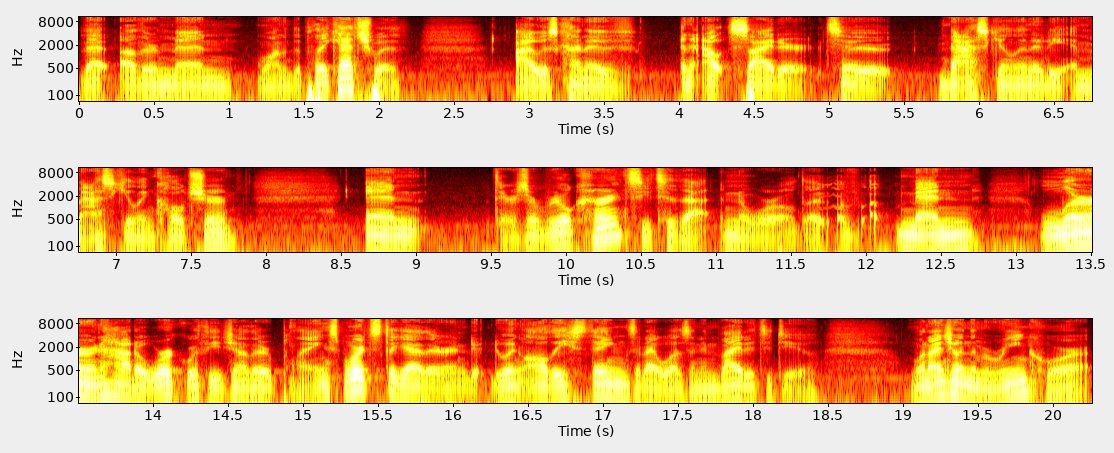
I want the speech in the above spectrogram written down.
that other men wanted to play catch with. I was kind of an outsider to masculinity and masculine culture. And there's a real currency to that in the world. Of, men learn how to work with each other, playing sports together, and doing all these things that I wasn't invited to do. When I joined the Marine Corps,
